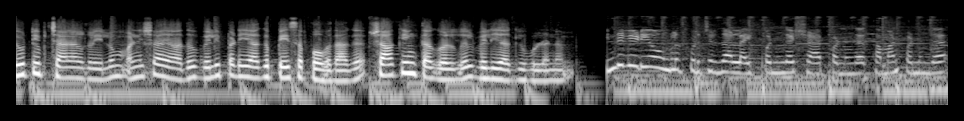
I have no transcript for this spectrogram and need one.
யூடியூப் சேனல்களிலும் மனிஷா யாதவ் வெளிப்படையாக பேசப் போவதாக ஷாக்கிங் தகவல்கள் வெளியாகி உள்ளன. இந்த வீடியோ உங்களுக்கு பிடிச்சிருந்தா லைக் பண்ணுங்க ஷேர் பண்ணுங்க கமெண்ட் பண்ணுங்க.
